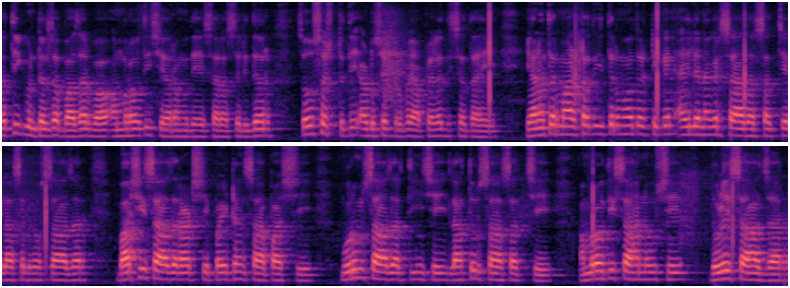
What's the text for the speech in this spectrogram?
प्रति क्विंटलचा बाजार बाजारभाव अमरावती शहरामध्ये सरासरी दर चौसष्ट ते अडुसष्ट रुपये आपल्याला दिसत आहे. यानंतर महाराष्ट्रात इतर महत्त्वाच्या ठिकाणी अहिल्यानगर सहा हजार सातशे लासलगाव सहा हजार बार्शी सहा हजार आठशे पैठण सहा पाचशे मुरुम सहा हजार तीनशे लातूर सहा सातशे अमरावती सहा नऊशे धुळे सहा हजार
